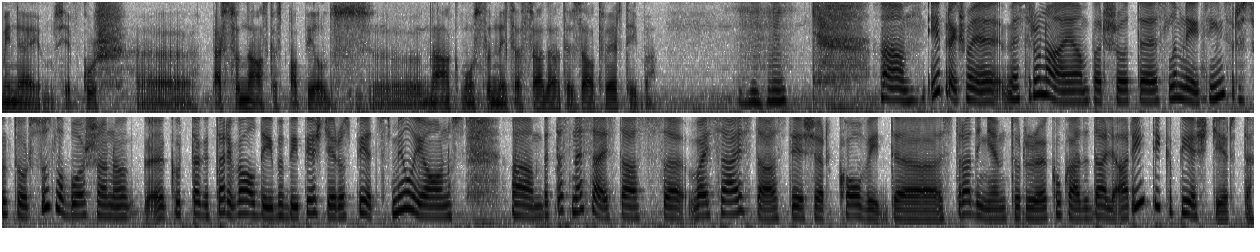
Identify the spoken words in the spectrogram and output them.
minēju, mums jebkurš personāls, kas papildus nāk mūsu slimnīcā strādāt, ir zelta vērtībā. Mm -hmm. Uh, iepriekš mē, mēs runājām par šo slimnīcu infrastruktūras uzlabošanu, kur tagad arī valdība bija piešķīrusi 5 miljonus, uh, bet tas nesaistās vai saistās tieši ar Covid uh, stradiņiem. Tur kaut kāda daļa arī tika piešķirta.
